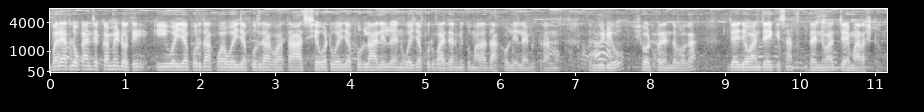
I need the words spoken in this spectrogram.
बऱ्याच लोकांचे कमेंट होते की वैजापूर दाखवा वैजापूर दाखवा. तर आज शेवट वैजापूरला आलेलो आहे आणि वैजापूर बाजार मी तुम्हाला दाखवलेला आहे मित्रांनो. तर व्हिडिओ शेवटपर्यंत बघा. जय जवान जय किसान. धन्यवाद. जय महाराष्ट्र.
